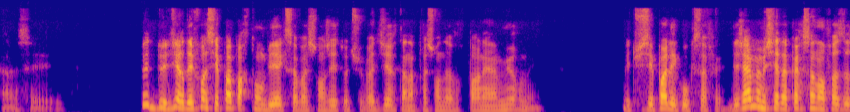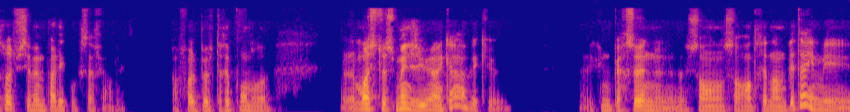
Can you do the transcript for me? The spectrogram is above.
Ça, c'est... Peut-être de dire des fois, c'est pas par ton biais que ça va changer. Toi, tu vas dire, tu as l'impression d'avoir parlé à un mur, mais, mais tu sais pas l'écho que ça fait. Déjà, même si y a la personne en face de toi, tu sais même pas l'écho que ça fait, en fait. Parfois, elles peuvent te répondre. Euh, Moi, cette semaine, j'ai eu un cas avec, euh, avec une personne, euh, sans, sans rentrer dans le détail, mais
